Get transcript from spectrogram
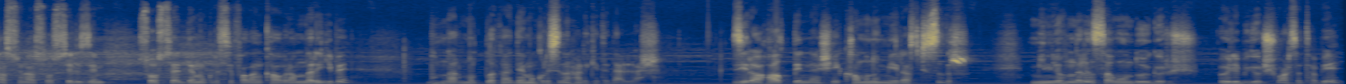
nasyonal sosyalizm, sosyal demokrasi falan kavramları gibi bunlar mutlaka demokrasiden hareket ederler. Zira halk denilen şey kamunun mirasçısıdır. Milyonların savunduğu görüş, öyle bir görüş varsa tabii,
